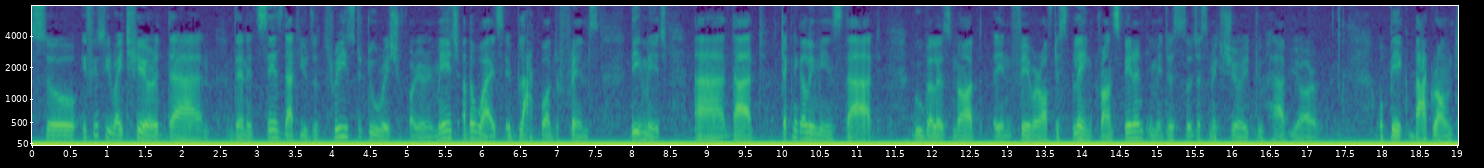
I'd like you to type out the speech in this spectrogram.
so if you see right here then then it says that use a 3 to 2 ratio for your image. Otherwise a black border frames the image. And that technically means that Google is not in favor of displaying transparent images so just make sure to have your opaque background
